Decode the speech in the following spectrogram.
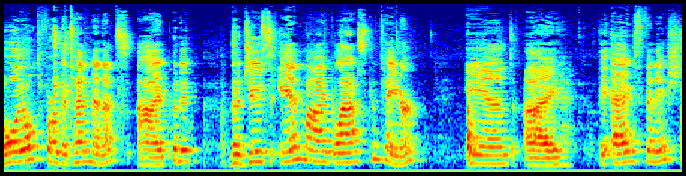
boiled for the 10 minutes. I put it the juice in my glass container and I the eggs finished.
